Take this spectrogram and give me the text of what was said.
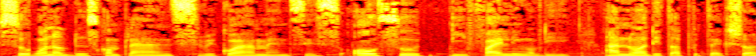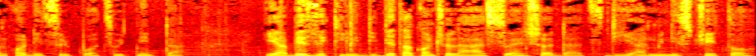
So one of those compliance requirements is also the filing of the annual data protection audit report with NITDA. Yeah, basically the data controller has to ensure that the administrator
